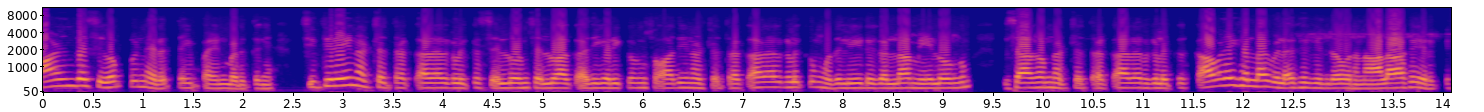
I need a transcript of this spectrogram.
ஆழ்ந்த சிவப்பு நிறத்தை பயன்படுத்துங்க. சித்திரை நட்சத்திரக்காரர்களுக்கு செல்வம் செல்வாக்கு அதிகரிக்கும். சுவாதி நட்சத்திரக்காரர்களுக்கு முதலீடுகள்லாம் மேலோங்கும். விசாகம் நட்சத்திரக்காரர்களுக்கு கவலைகள்லாம் விலகுகின்ற ஒரு நாளாக இருக்கு.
